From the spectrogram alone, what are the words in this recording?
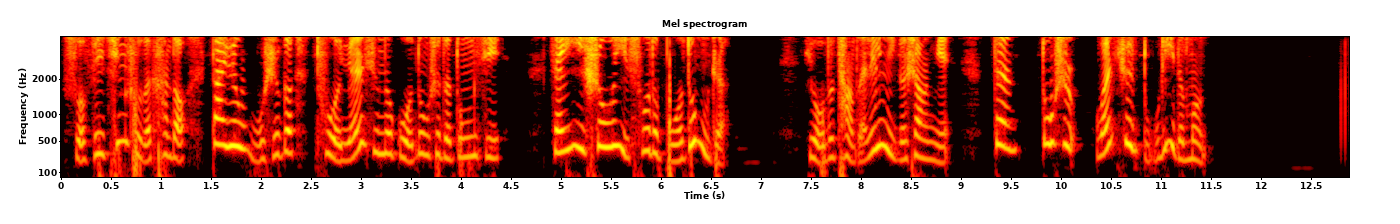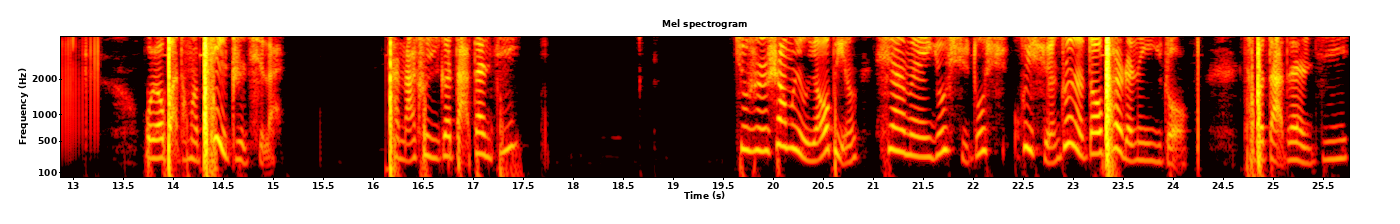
索菲清楚地看到大约五十个椭圆形的果冻似的东西，在一收一缩地搏动着，有的躺在另一个上面，但都是完全独立的梦。我要把它们配置起来。他拿出一个打蛋机，就是上面有摇柄，下面有许多会旋转的刀片的那一种。他把打蛋机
